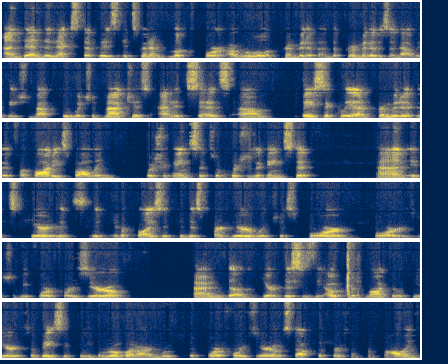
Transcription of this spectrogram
and then the next step is it's going to look for a rule, a primitive, and the primitive is a navigation map to which it matches. And it says um, basically a primitive, if a body's falling, push against it, so pushes against it. And it's here, it's it, it applies it to this part here, which is four, four, it should be four, four, zero. And um, here, this is the output module here. So basically the robot arm moves to 440, stop the person from falling.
